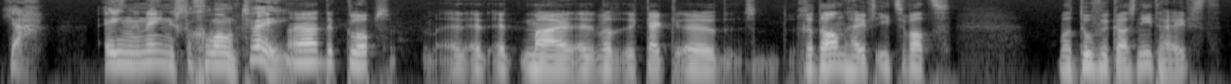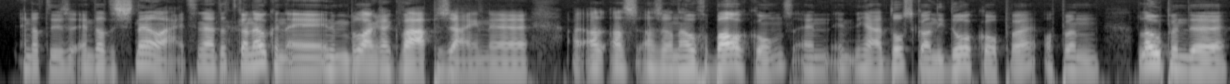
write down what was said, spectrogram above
Ja, 1 en 1 is toch gewoon 2? Nou ja, dat klopt. Maar wat, kijk, eh, Redan heeft iets wat, wat Doevikas niet heeft. En dat, is, en dat is snelheid. Nou, dat kan ook een, een belangrijk wapen zijn. eh, als, als er een hoge bal komt en, en ja, Dos kan die doorkoppen op een lopende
